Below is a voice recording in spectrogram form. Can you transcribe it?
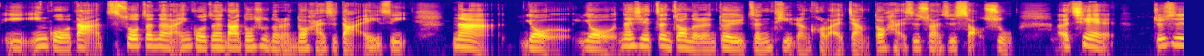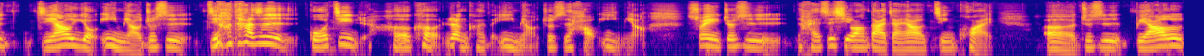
以英国大说真的啦，英国真的大多数的人都还是打 A Z。那有有那些症状的人，对于整体人口来讲，都还是算是少数，而且。就是只要有疫苗，就是只要它是国际合可认可的疫苗，就是好疫苗。所以就是还是希望大家要尽快，呃，就是不要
